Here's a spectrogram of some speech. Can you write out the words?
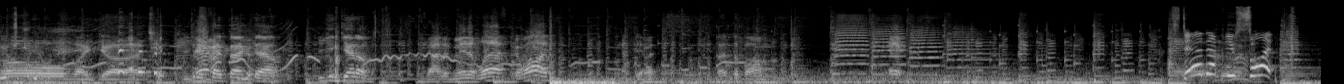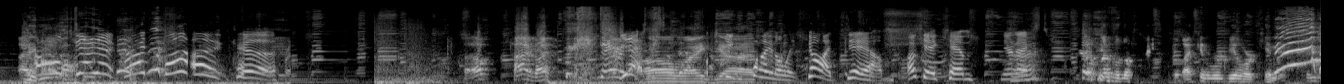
Oh my god. You can fight back down. You can get him. Got a minute left, come on! God damn it. That's the bomb. Hey! Stand up, you slut! I, Oh, dang it! God, fuck! Oh, hi, bud! Damn it! Yes! Oh my god. Finally! God damn! Okay, Kim, you're Huh? next. Level the playing field. I can reveal where Kim is. Kim's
